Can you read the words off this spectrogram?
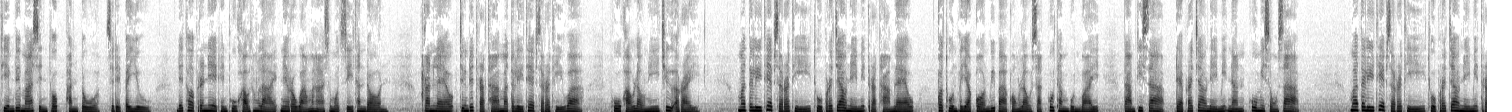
เทียมด้วยม้าสินทบพันตัว เสด็จไปอยู่ ได้ทอดพระเนตรเห็นภูเขาทั้งหลายในระหว่างมหาสมุทรสีทันดร ครั้นแล้วจึงได้ตรัสถามมาตลีเทพสารถีว่า ภูเขาเหล่านี้ชื่ออะไร มาตลีเทพสารถีถูกพระเจ้าเนมิตรถามแล้ว ก็ทูลพยากรณ์วิบากของเหล่าสัตว์ผู้ทำบุญไว้ ตามที่ทราบแด่พระเจ้าเนมินั้นผู้ไม่ทรงทราบ มาตลีเทพสารถีถูกพระเจ้าเนมิตร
